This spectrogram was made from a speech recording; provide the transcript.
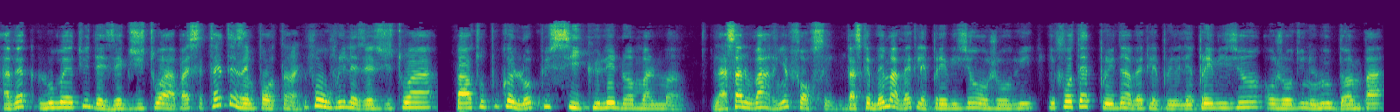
avec l'ouverture des exutoires, parce que c'est très, très important, il faut ouvrir les exutoires partout pour que l'eau puisse circuler normalement. Là, ça ne va rien forcer. Parce que même avec les prévisions aujourd'hui, il faut être prudent avec les, les prévisions aujourd'hui ne nous donnent pas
